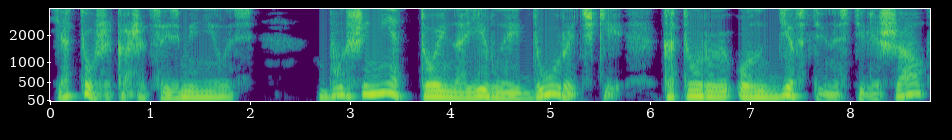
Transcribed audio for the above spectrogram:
Я тоже, кажется, изменилась. Больше нет той наивной дурочки, которую он девственности лишал,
